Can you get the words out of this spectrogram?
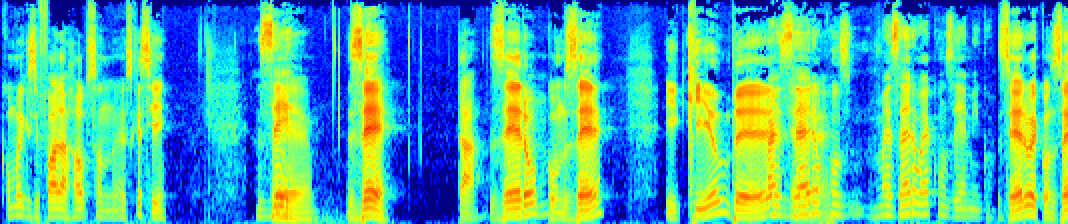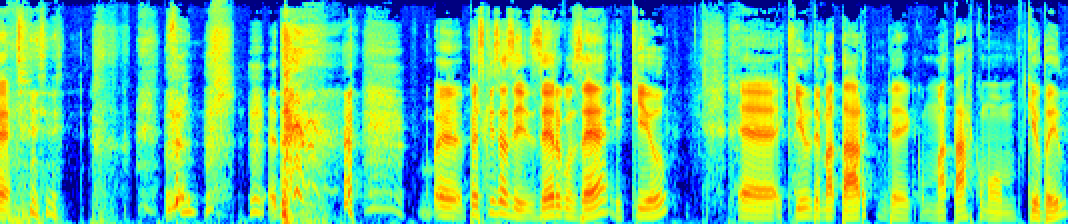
Como é que se fala, Robson? Eu esqueci. Z. Eh, Z. Tá. Zero Uhum. com Z. E Kill de. mas, zero eh, com, Z- mas zero é com Z, amigo. Zero é com Z. Eh, Pesquisa assim, zero com Z e kill. Eh, kill de matar, de matar como Kill Bill.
